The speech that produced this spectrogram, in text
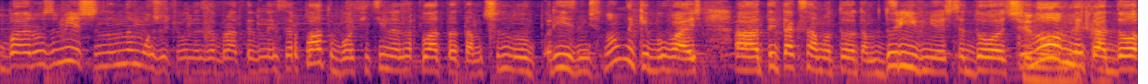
Ну, бо розумієш, ну, не можуть вони забрати в них зарплату, бо офіційна зарплата там чи ну, різні чиновники бувають. А ти так само то там дорівнюєшся до чиновника, до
